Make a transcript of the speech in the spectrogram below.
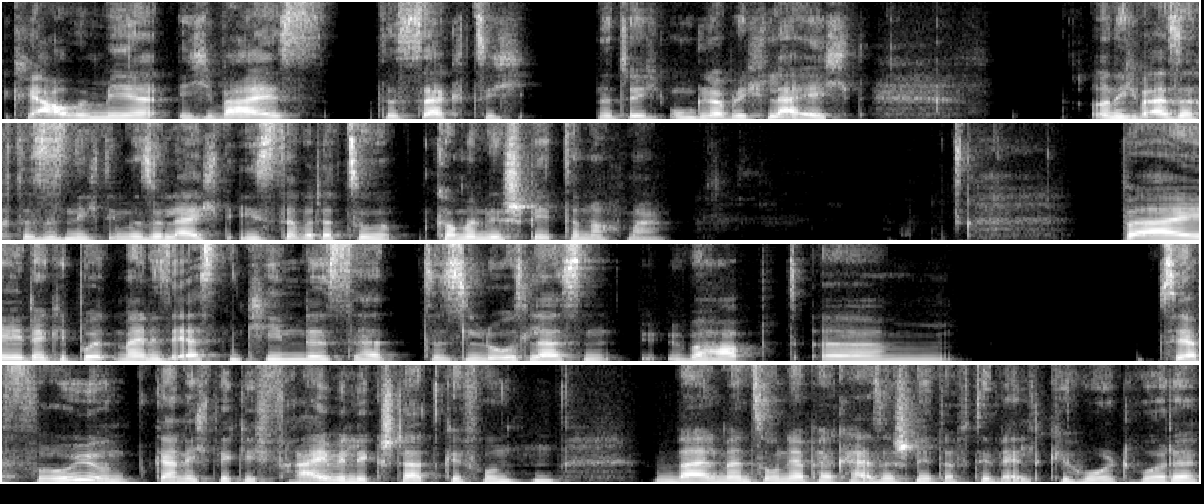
glaube mir, ich weiß, das sagt sich natürlich unglaublich leicht. Und ich weiß auch, dass es nicht immer so leicht ist, aber dazu kommen wir später nochmal. Bei der Geburt meines ersten Kindes hat das Loslassen überhaupt ähm, sehr früh und gar nicht wirklich freiwillig stattgefunden, weil mein Sohn ja per Kaiserschnitt auf die Welt geholt wurde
